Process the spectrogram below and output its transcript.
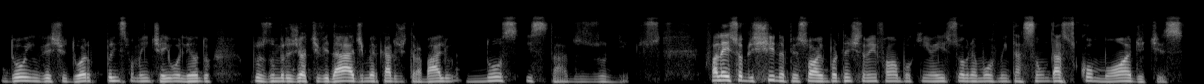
do investidor, principalmente aí olhando para os números de atividade mercado de trabalho nos Estados Unidos. Falei sobre China, pessoal, é importante também falar um pouquinho aí sobre a movimentação das commodities.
